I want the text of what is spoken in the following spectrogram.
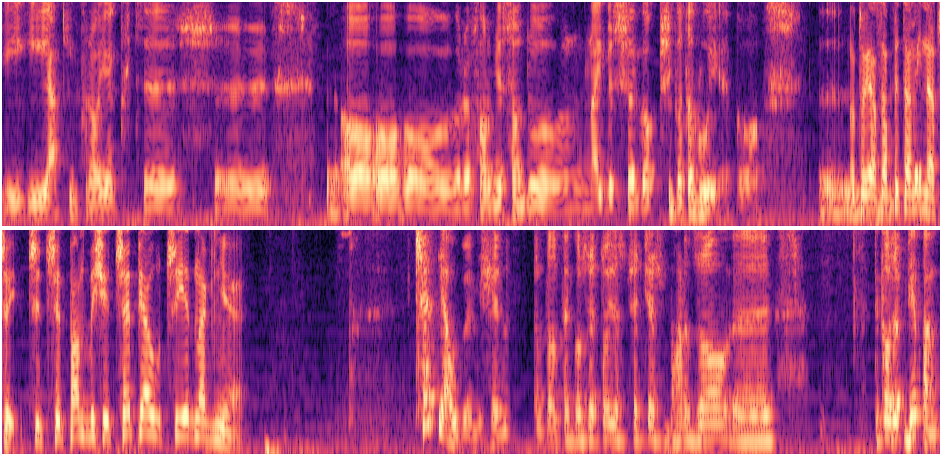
i, i jaki projekt y, y, o, o, o reformie Sądu Najwyższego przygotowuje, bo No to ja zapytam inaczej. Czy, czy pan by się czepiał, czy jednak nie? czepiałbym się, no, dlatego że to jest przecież bardzo. y, Tylko, że wie pan,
